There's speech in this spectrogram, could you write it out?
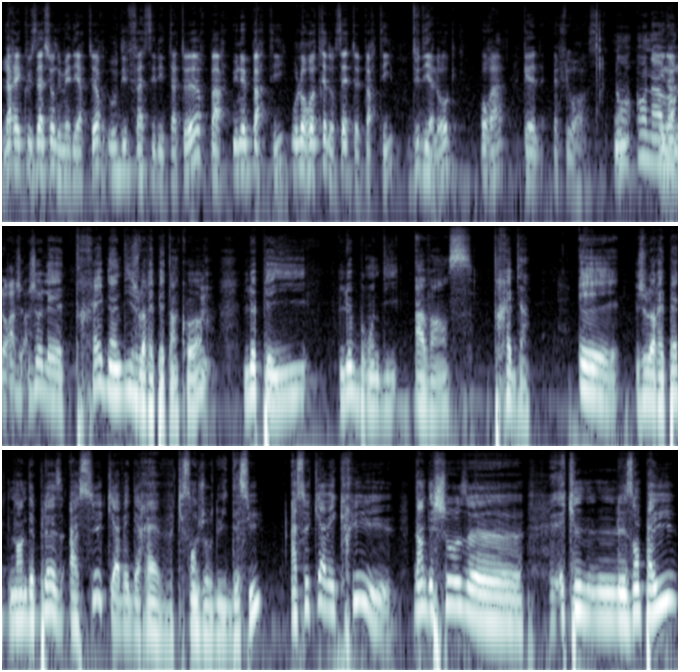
La récusation du médiateur ou du facilitateur par une partie ou le retrait de cette partie du dialogue aura quelle influence Non, on a, je, je l'ai très bien dit, je le répète encore. Hmm. Le pays, le Burundi avance très bien. Et je le répète, n'en déplaise à ceux qui avaient des rêves qui sont aujourd'hui déçus, à ceux qui avaient cru dans des choses euh, et qui ne les ont pas eues.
